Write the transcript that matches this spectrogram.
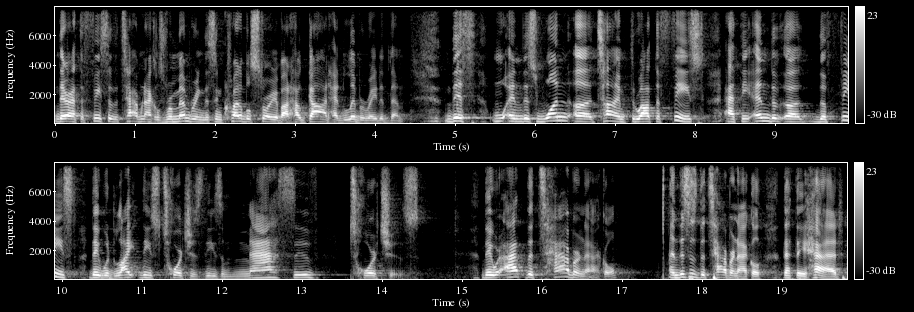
They're at the Feast of the Tabernacles, remembering this incredible story about how God had liberated them. This, and this one uh, time throughout the feast, at the end of uh, the feast, they would light these torches, these massive torches. They were at the tabernacle, and this is the tabernacle that they had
